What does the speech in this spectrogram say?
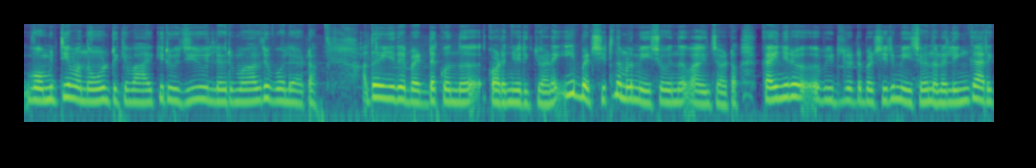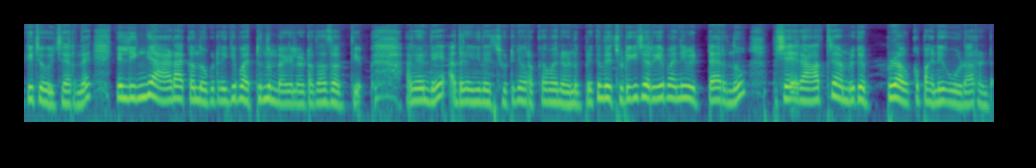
വോമിറ്റ് ചെയ്യാൻ വന്നുകൊണ്ടിരിക്കും. വായിക്ക് രുചിയും ഇല്ല ഒരുമാതിരി പോലെ കേട്ടോ അത് കഴിഞ്ഞ് ഇതേ ബെഡൊക്കെ ഒന്ന് കുടഞ്ഞിരിക്കുവാണ്. ഈ ബെഡ്ഷീറ്റ് നമ്മൾ മീഷോയിൽ നിന്ന് വാങ്ങിച്ചു കേട്ടോ. കഴിഞ്ഞൊരു വീട്ടിലിട്ട് ബെഡ്ഷീറ്റ് മീഷോയിൽ നിന്നാണ് ലിങ്ക് ആരൊക്കെ ചോദിച്ചായിരുന്നേ. ഞാൻ ലിങ്ക് ആഡ് ആക്കാൻ നോക്കിയിട്ട് എനിക്ക് പറ്റുന്നുണ്ടായില്ല കേട്ടോ അതാ സത്യം. അങ്ങനെ ദേ അത് കഴിഞ്ഞ് തെച്ചുട്ടിന് ഉറക്കാൻ പനിയാണ് ഇപ്പോഴേക്കും തെച്ചുട്ടിക്ക് ചെറിയ പനി വിട്ടായിരുന്നു. പക്ഷേ രാത്രി ആകുമ്പോഴേക്കും എപ്പോഴും അവൾക്ക് പനി കൂടാറുണ്ട്.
